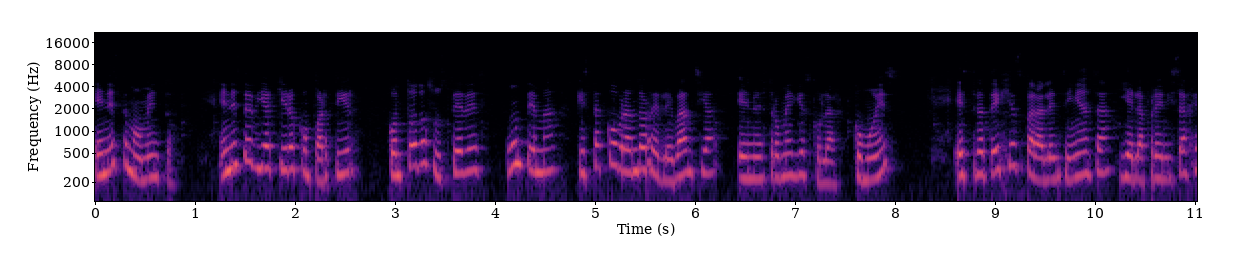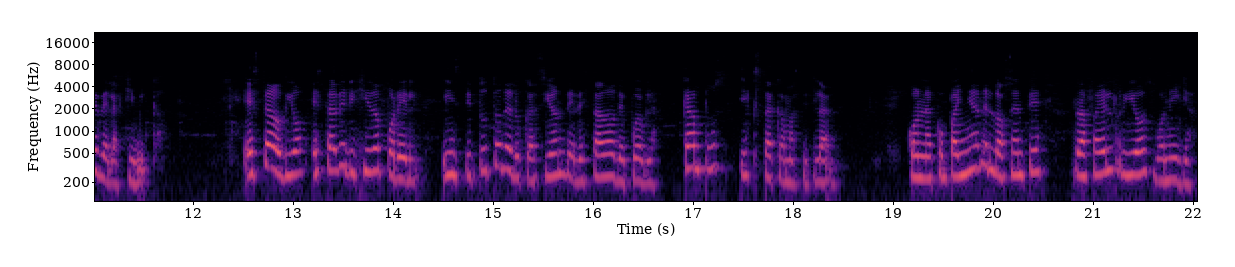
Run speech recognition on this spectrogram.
En este momento, en este día quiero compartir con todos ustedes un tema que está cobrando relevancia en nuestro medio escolar, como es Estrategias para la enseñanza y el aprendizaje de la química. Este audio está dirigido por el Instituto de Educación del Estado de Puebla, Campus Ixtacamacitlán, con la compañía del docente Rafael Ríos Bonilla.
